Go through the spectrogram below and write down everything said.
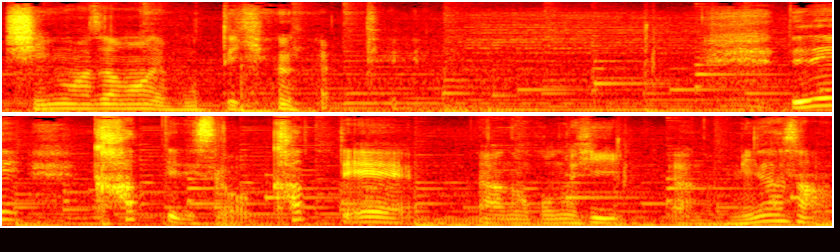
新技まで持ってきやがって。でね勝ってですよ。勝ってあのこの日あの皆さん、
